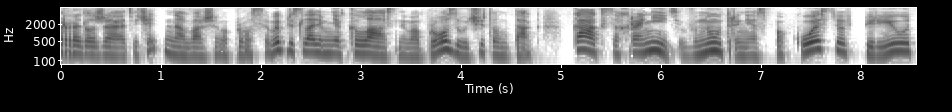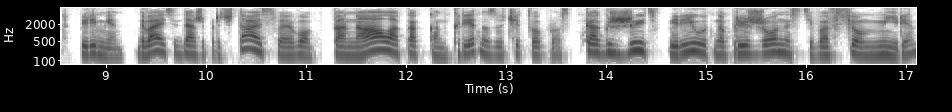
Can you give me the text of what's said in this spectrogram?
Продолжаю отвечать на ваши вопросы. Вы прислали мне классный вопрос, звучит он так. Как сохранить внутреннее спокойствие в период перемен? Давайте даже прочитаю из своего канала, как конкретно звучит вопрос. Как жить в период напряженности во всем мире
